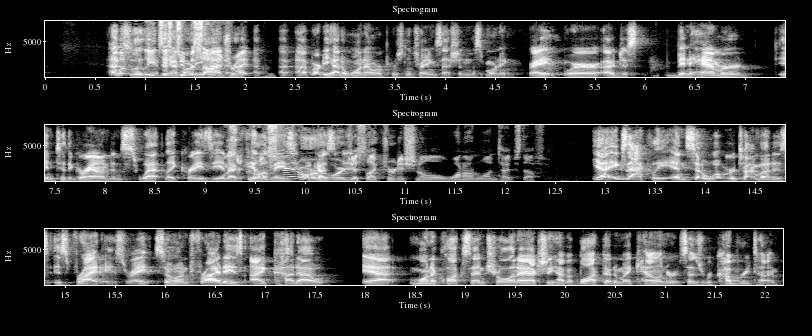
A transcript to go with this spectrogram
Absolutely. leads I mean, us to I've massage, had- right? I, I've already had a one hour personal training session this morning, right? Mm-hmm. Where I've just been hammered into the ground and sweat like crazy, and Was I it feel CrossFit amazing or, because or just like traditional one-on-one type stuff? Yeah, exactly. And so what we were talking about is is Fridays, right? So on Fridays, I cut out at one o'clock central, and I actually have it blocked out in my calendar. It says recovery time,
